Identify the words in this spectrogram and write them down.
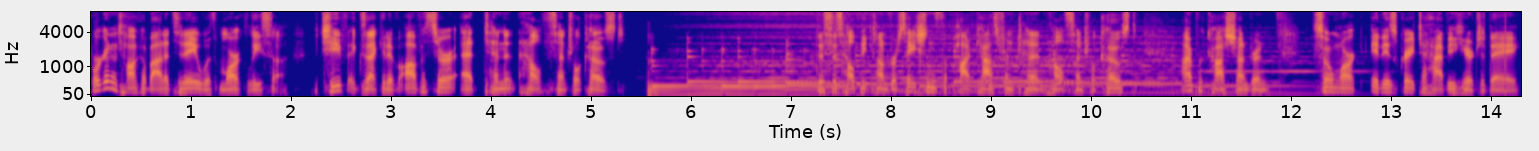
We're going to talk about it today with Mark Lisa, the Chief Executive Officer at Tenet Health Central Coast. This is Healthy Conversations, the podcast from Tenant Health Central Coast. I'm Prakash Chandran. So, Mark, it is great to have you here today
